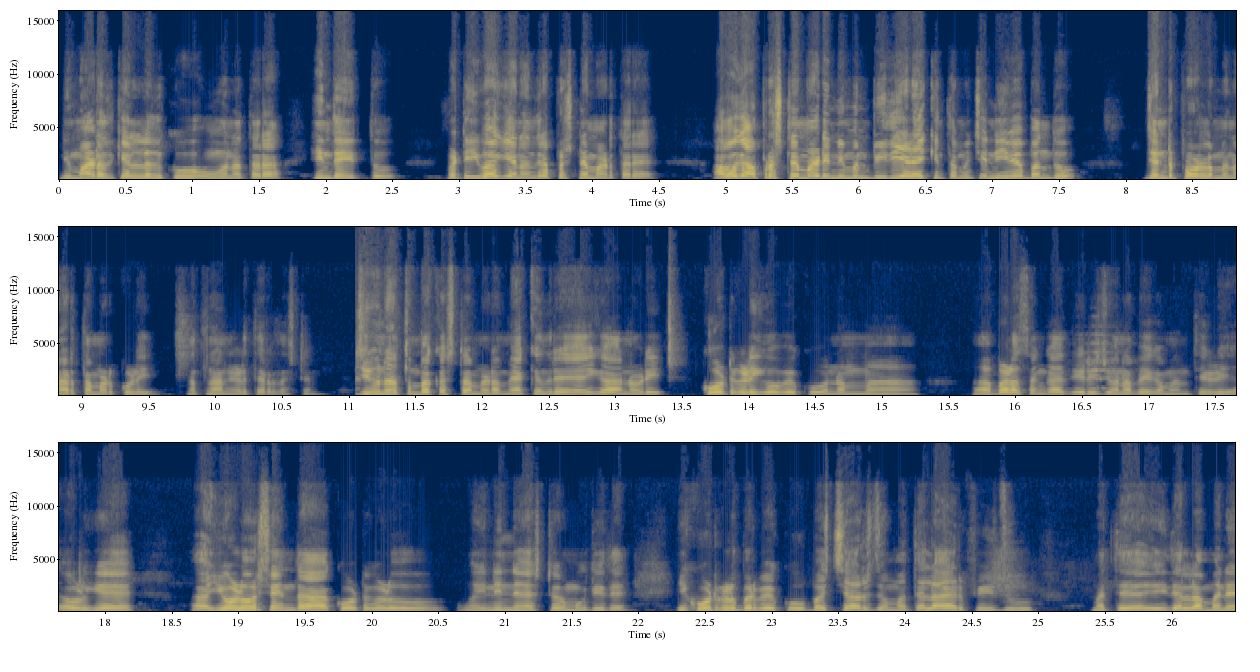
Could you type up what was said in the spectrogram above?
ನೀವು ಮಾಡೋದಕ್ಕೆಲ್ಲದಕ್ಕೂ ಹ್ಞೂ ಅನ್ನೋ ಥರ ಹಿಂದೆ ಇತ್ತು. ಬಟ್ ಇವಾಗ ಏನಂದರೆ, ಪ್ರಶ್ನೆ ಮಾಡ್ತಾರೆ. ಅವಾಗ ಆ ಪ್ರಶ್ನೆ ಮಾಡಿ ನಿಮ್ಮನ್ನು ಬೀದಿ ಎಳೆಯೋಕ್ಕಿಂತ ಮುಂಚೆ ನೀವೇ ಬಂದು ಜನರ ಪ್ರಾಬ್ಲಮನ್ನು ಅರ್ಥ ಮಾಡ್ಕೊಳ್ಳಿ ಅಂತ ನಾನು ಹೇಳ್ತಾ ಇರೋದು ಅಷ್ಟೇ. ಜೀವನ ತುಂಬ ಕಷ್ಟ ಮೇಡಮ್. ಯಾಕಂದರೆ ಈಗ ನೋಡಿ, ಕೋರ್ಟ್ಗಳಿಗೆ ಹೋಗಬೇಕು, ನಮ್ಮ ಬಳ ಸಂಗಾತಿ ರಿಜ್ವಾನ ಬೇಗಮ್ ಅಂತೇಳಿ ಅವಳಿಗೆ ಏಳು ವರ್ಷದಿಂದ ಕೋರ್ಟ್ಗಳು ನಿನ್ನೆ ಅಷ್ಟು ಮುಗಿದಿದೆ. ಈ ಕೋರ್ಟ್ಗಳು ಬರಬೇಕು, ಬಸ್ ಚಾರ್ಜು, ಮತ್ತು ಲಾಯರ್ ಫೀಸು, ಮತ್ತು ಇದೆಲ್ಲ ಮನೆ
